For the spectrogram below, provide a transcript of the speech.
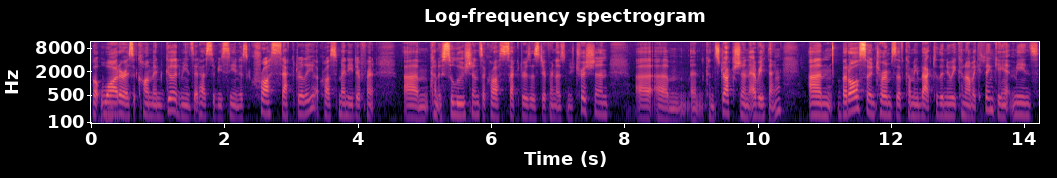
but water as a common good means it has to be seen as cross-sectorally across many different um, kind of solutions across sectors as different as nutrition uh, um, and construction, everything. Um, but also in terms of coming back to the new economic thinking, it means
